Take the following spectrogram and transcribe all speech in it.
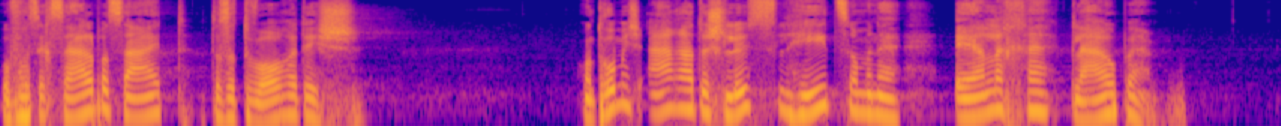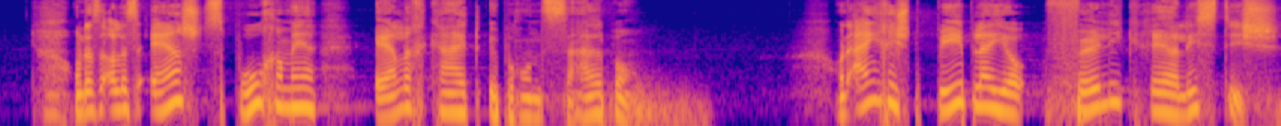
der von sich selber sagt, dass er die Wahrheit ist. Und darum ist er auch der Schlüssel hin zu einem ehrlichen Glauben. Und als alles erstes brauchen wir Ehrlichkeit über uns selber. Und eigentlich ist die Bibel ja völlig realistisch.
